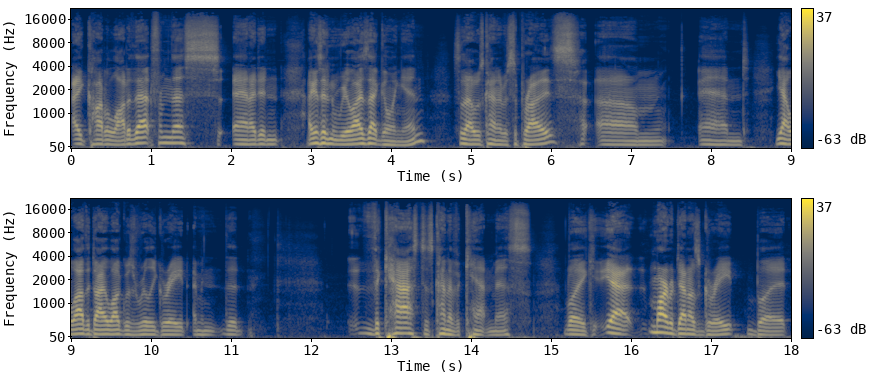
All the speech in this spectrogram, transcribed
I caught a lot of that from this, and I didn't. I guess I didn't realize that going in, so that was kind of a surprise. Um, and yeah, a lot of the dialogue was really great. I mean the the cast is kind of a can't miss. Like, yeah, Martin McDonagh's great, but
